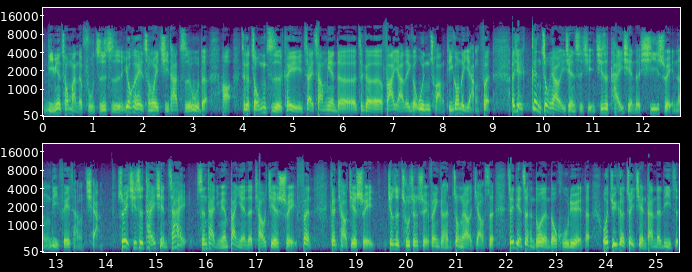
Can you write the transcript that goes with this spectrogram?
里面充满了腐殖质，又可以成为其他植物的，好，这个种子可以在上面的这个发芽的一个温床，提供的养分。而且更重要的一件事情，其实苔藓的吸水能力非常强。所以，其实苔藓在生态里面扮演的调节水分跟调节水就是储存水分一个很重要的角色，这一点是很多人都忽略的。我举一个最简单的例子，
